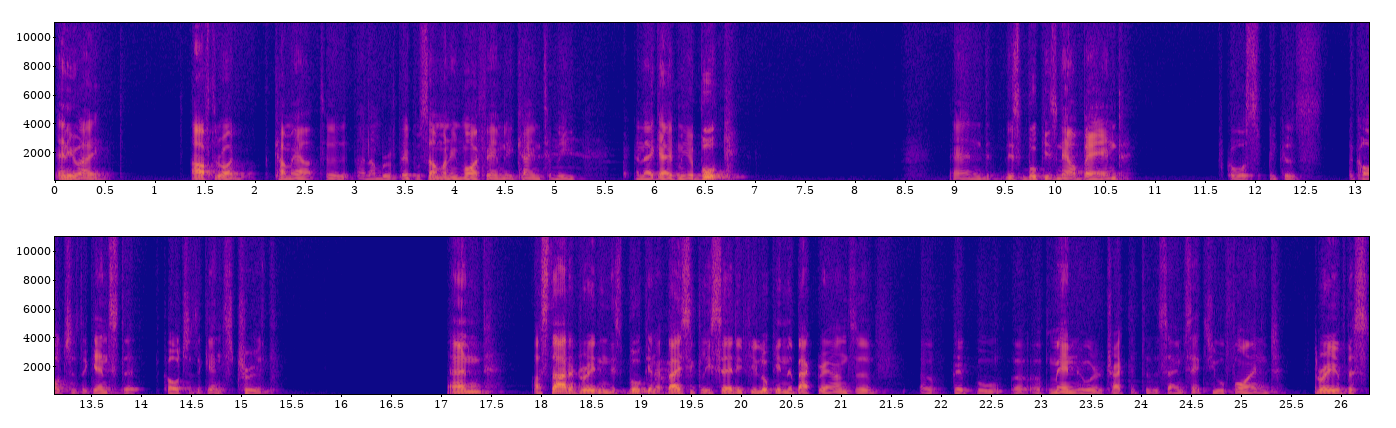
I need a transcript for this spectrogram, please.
Anyway, after I'd come out to a number of people, someone in my family came to me and they gave me a book. And this book is now banned, of course, because the culture's against it, the culture's against truth. And I started reading this book, and it basically said if you look in the backgrounds of, of people, of men who are attracted to the same sex, you'll find three of this.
